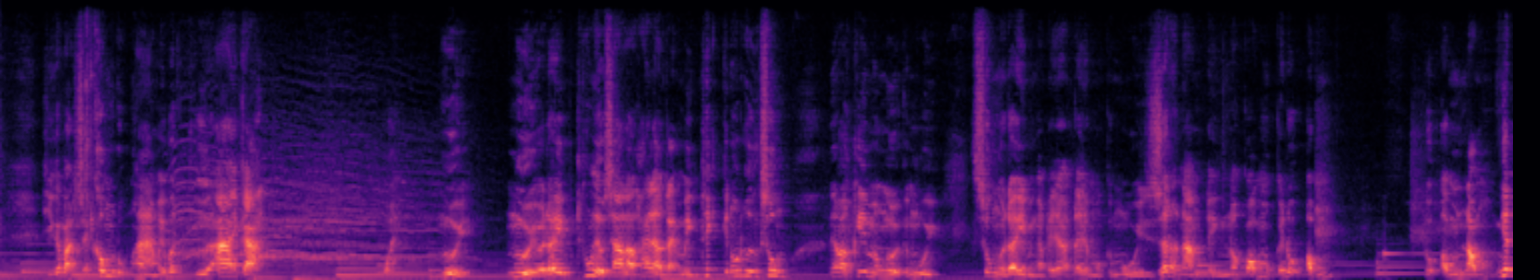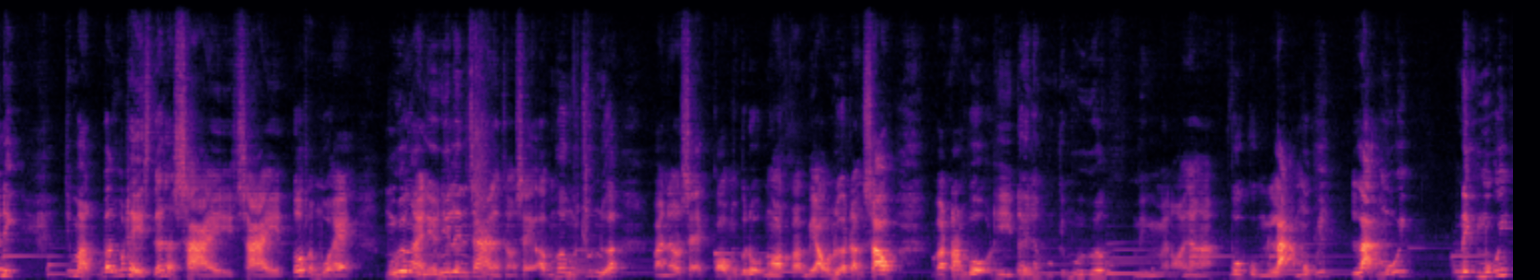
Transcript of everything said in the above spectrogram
thì các bạn sẽ không đụng hàng với bất cứ ai cả. Uầy, ngửi ngửi ở đây không hiểu sao là hay là tại mình thích cái nốt hương sung. Nhưng mà khi mà ngửi cái mùi sung ở đây mình cảm thấy là đây là một cái mùi rất là nam tính nó có một cái độ ấm độ ấm nóng nhất định. Nhưng mà vẫn có thể rất là xài xài tốt vào mùa hè. Mùi hương này nếu như lên da là nó sẽ ấm hơn một chút nữa và nó sẽ có một cái độ ngọt và béo nữa đằng sau. Và toàn bộ thì đây là một cái mùi hương mình mà nói rằng là vô cùng lạ mũi lạ mũi nịnh mũi.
